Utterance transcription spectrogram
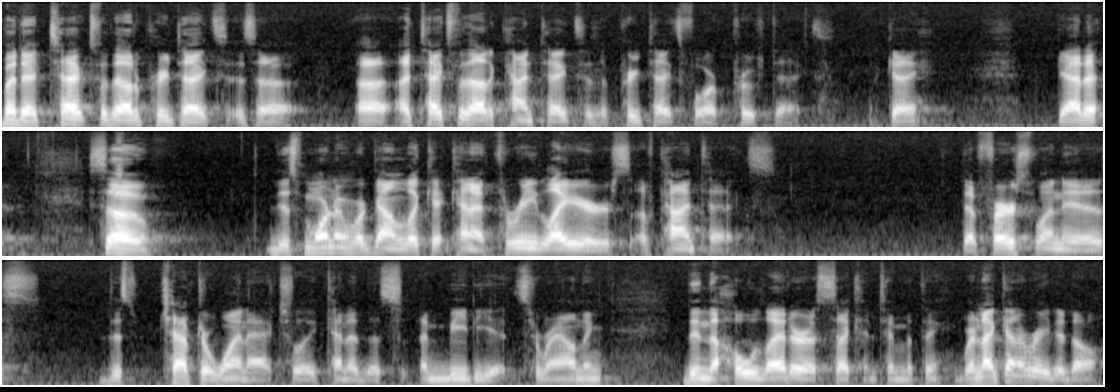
But a text without a pretext is a, uh, a text without a context is a pretext for a proof text. Okay? Got it? So this morning we're going to look at kind of three layers of context. The first one is this chapter one, actually, kind of this immediate surrounding. Then the whole letter of Second Timothy. We're not going to read it all.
